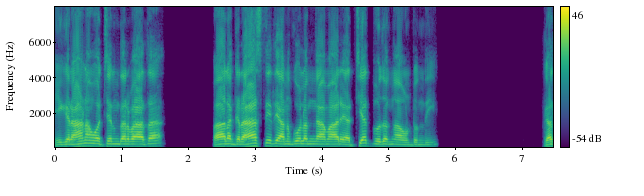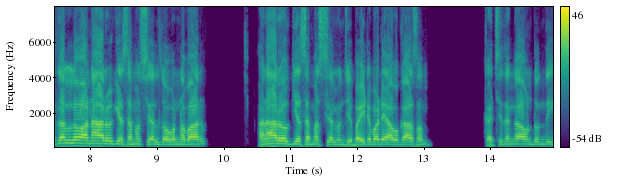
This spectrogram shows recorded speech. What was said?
ఈ గ్రహణం వచ్చిన తర్వాత వాళ్ళ గ్రహస్థితి అనుకూలంగా మారి అత్యద్భుతంగా ఉంటుంది. గతంలో అనారోగ్య సమస్యలతో ఉన్నవారు అనారోగ్య సమస్యల నుంచి బయటపడే అవకాశం ఖచ్చితంగా ఉంటుంది.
